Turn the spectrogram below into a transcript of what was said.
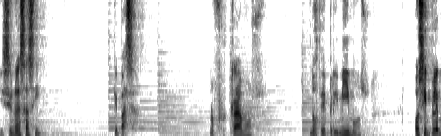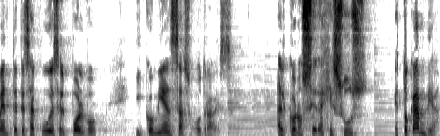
Y si no es así, ¿qué pasa? Nos frustramos, nos deprimimos o simplemente te sacudes el polvo y comienzas otra vez. Al conocer a Jesús, esto cambia.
